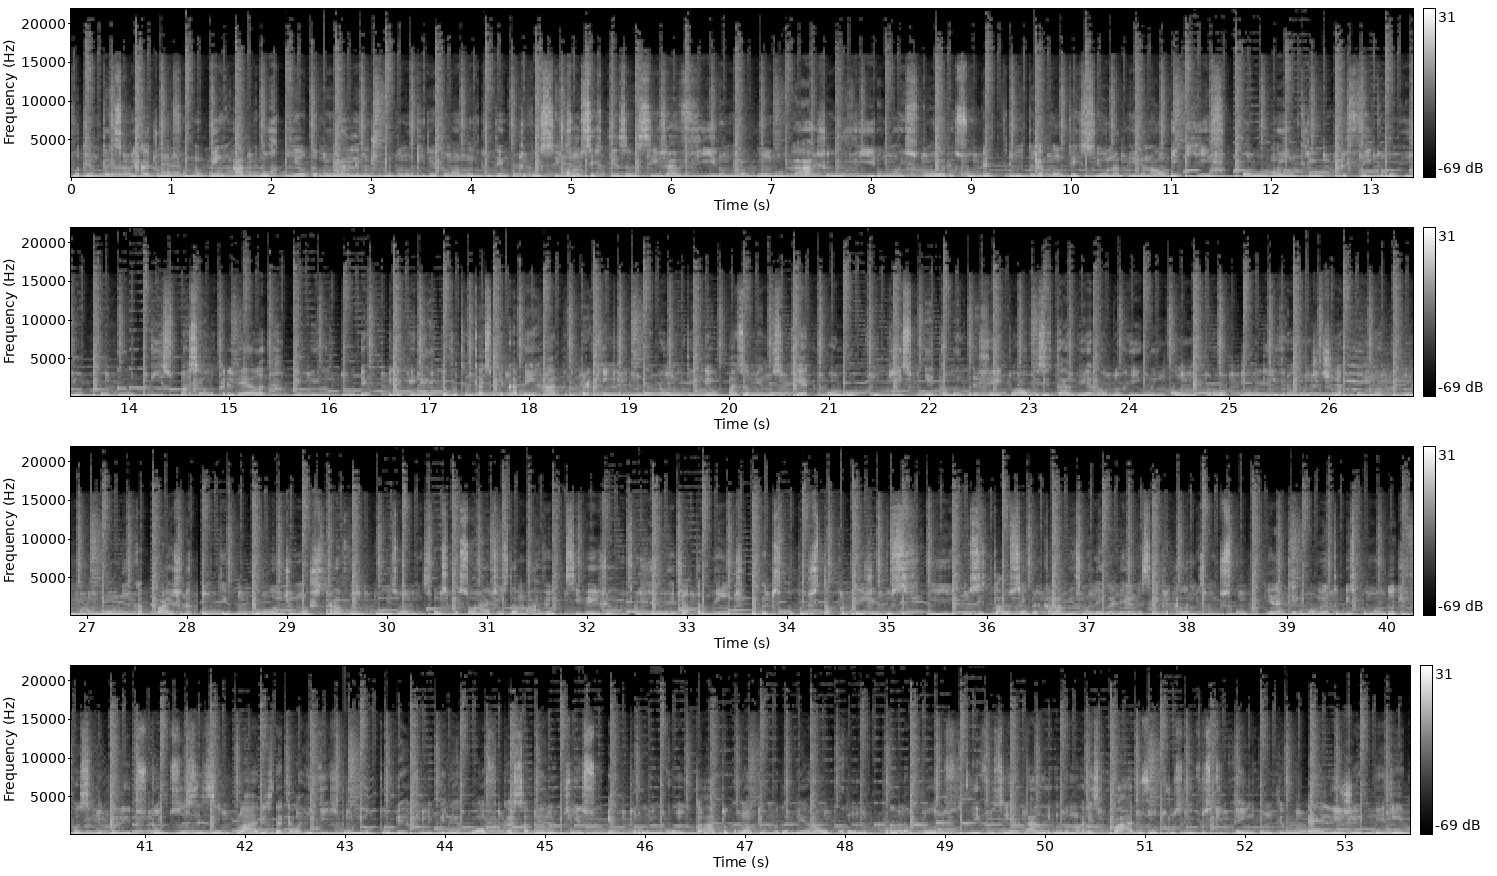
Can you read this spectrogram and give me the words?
vou tentar explicar de uma forma bem rápida, porque eu também, além de tudo, não queria tomar muito tempo de vocês. Com certeza vocês já viram em algum lugar, já ouviram a história sobre a treta que aconteceu na Bienal e que rolou entre o prefeito do Rio, o, o bispo Marcelo Crivella, e o youtuber Felipe Neto. Eu vou tentar explicar bem rápido para quem ainda não entendeu mais ou menos o que é que rolou. O bispo e também prefeito, ao visitar a Bienal do Rio, encontrou um livro onde tinha uma, uma única página, conteúdo onde mostravam dois homens, os personagens da Marvel, se beijando. E imediatamente, sob a desculpa de estar protegendo os filhos e tal, sempre aquela mesma lenga-lenga, sempre aquela mesma desculpa. E naquele momento o bispo mandou que fossem recolhidos todos os exemplares daquela revista. O youtuber Felipe Neto, ao ficar sabendo disso, entrou em contato com a turma da Bienal, comprou todos os livros e, além do mais, vários outros livros que têm conteúdo LGBT+,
